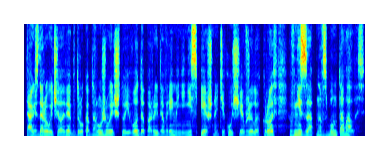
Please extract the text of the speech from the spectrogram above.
Так здоровый человек вдруг обнаруживает, что его до поры до времени неспешно текущая в жилах кровь внезапно взбунтовалась.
